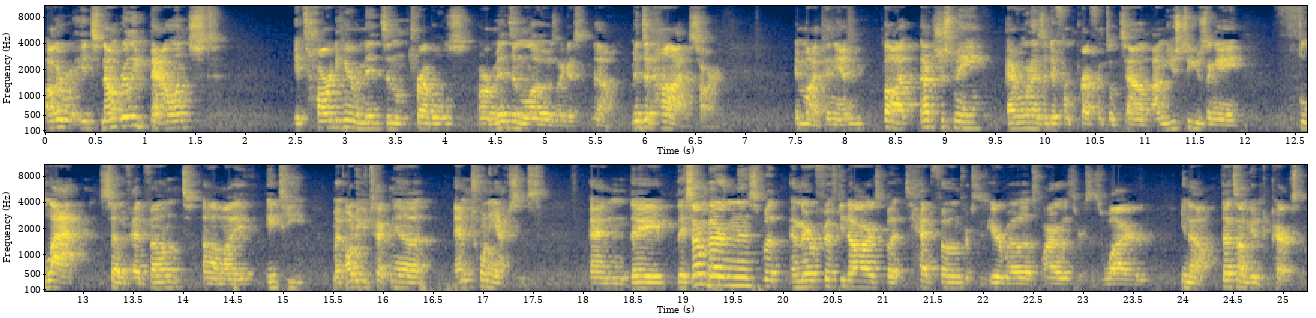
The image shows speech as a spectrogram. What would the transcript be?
other, it's not really balanced. It's hard to hear mids and trebles, or mids and lows, I guess. No, mids and highs, sorry, in my opinion. But that's just me. Everyone has a different preference on sound. I'm used to using a flat set of headphones, uh, my AT, my Audio Technica M20Xs. And they, they sound better than this, but and they're $50, but headphones versus earbuds, wireless versus wired. You know, that's not a good comparison.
